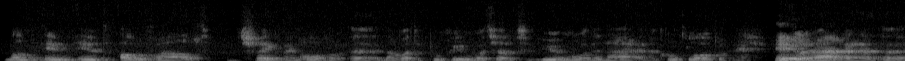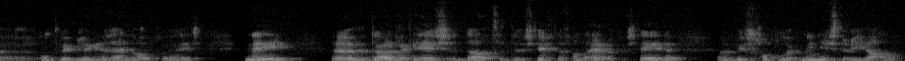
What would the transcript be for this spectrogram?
Want in, in het oude verhaal spreekt men over, eh, dan wordt de Poegiel wordt zelfs een huurmoordenaar en een kroegloper. Ja. Hele rare eh, ontwikkelingen zijn erop geweest. Nee, eh, duidelijk is dat de stichter van de Heilige Steden een bisschoppelijk ministeriaal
